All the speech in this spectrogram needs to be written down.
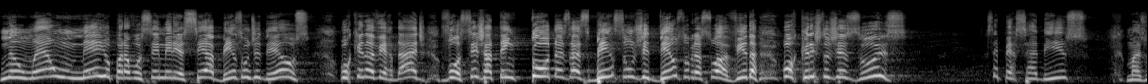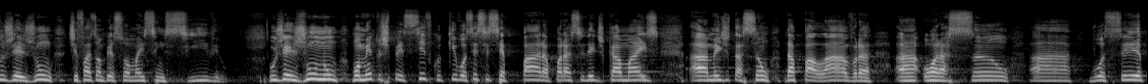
não é um meio para você merecer a bênção de Deus, porque na verdade você já tem todas as bênçãos de Deus sobre a sua vida por Cristo Jesus. Você percebe isso? Mas o jejum te faz uma pessoa mais sensível, o jejum num momento específico que você se separa para se dedicar mais à meditação da palavra, à oração, a você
